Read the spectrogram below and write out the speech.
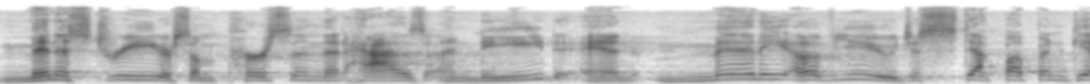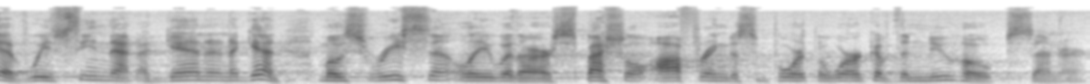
ministry or some person that has a need, and many of you just step up and give. We've seen that again and again, most recently with our special offering to support the work of the New Hope Center.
